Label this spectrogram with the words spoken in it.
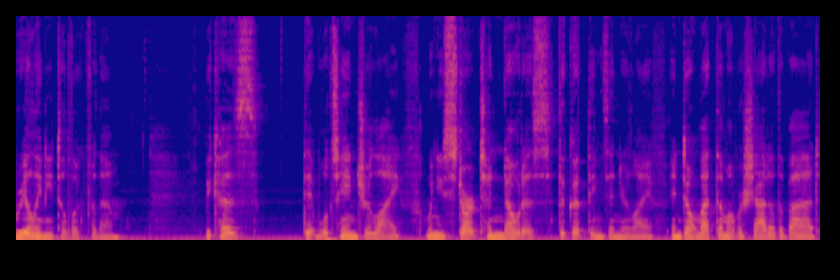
really need to look for them because it will change your life when you start to notice the good things in your life and don't let them overshadow the bad.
